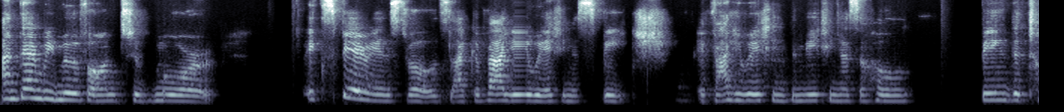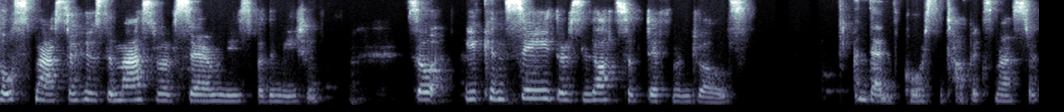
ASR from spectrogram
And then we move on to more experienced roles like evaluating a speech, evaluating the meeting as a whole, being the Toastmaster who's the master of ceremonies for the meeting. So you can see there's lots of different roles. And then, of course, the topics master.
